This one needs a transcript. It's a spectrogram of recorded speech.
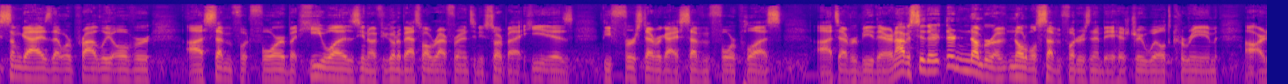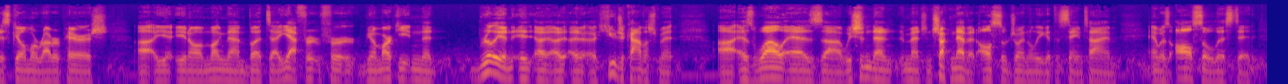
some guys that were probably over uh, seven foot four, but he was, you know, if you go to Basketball Reference and you sort by that, he is the first ever guy seven four plus uh, to ever be there. And obviously, there, there are a number of notable seven footers in NBA history: Wilt, Kareem, uh, Artis Gilmore, Robert Parish, uh, you, you know, among them. But uh, yeah, for for you know Mark Eaton, that really an, a, a, a huge accomplishment. Uh, as well as uh, we shouldn't mention Chuck Nevitt also joined the league at the same time and was also listed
